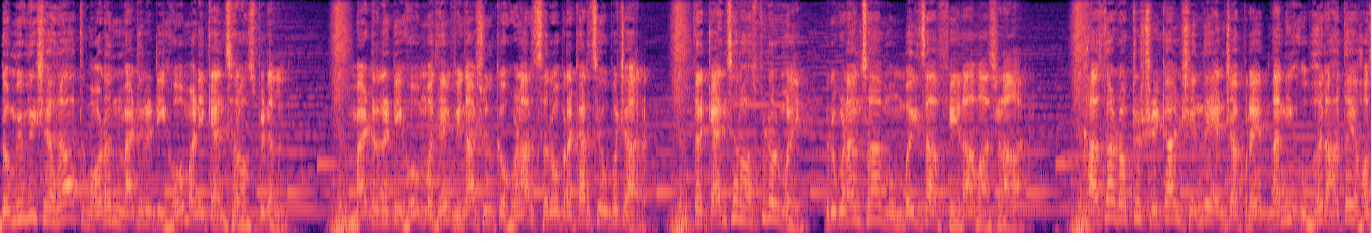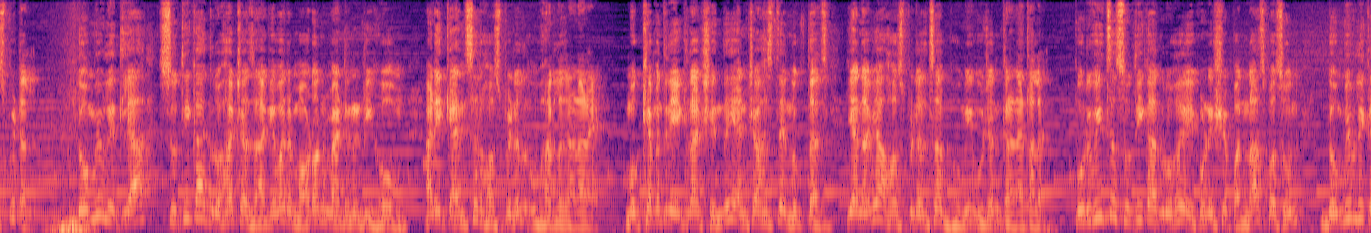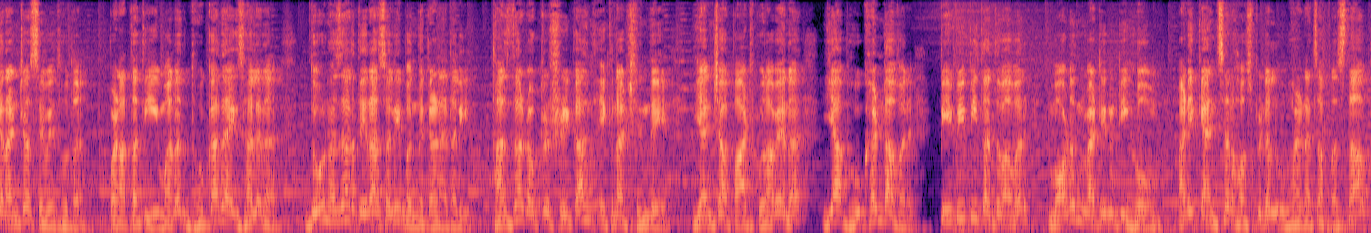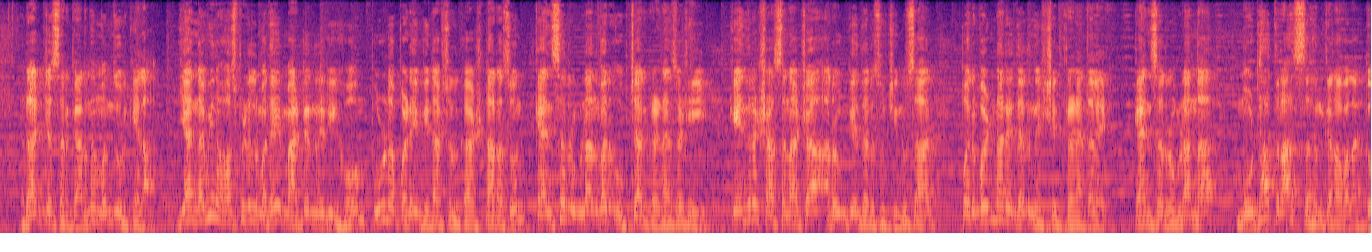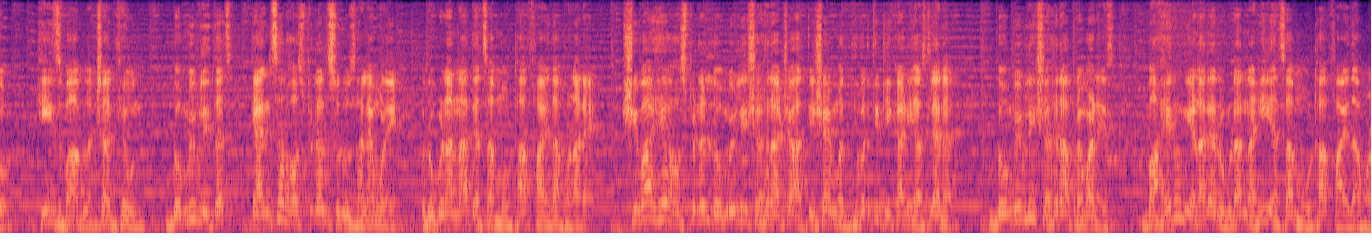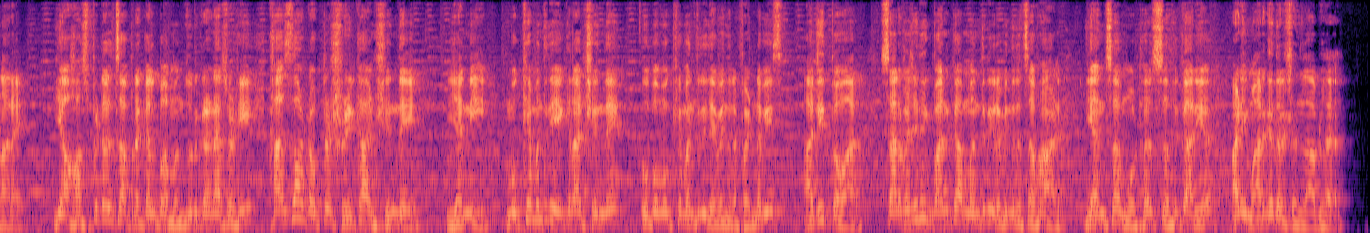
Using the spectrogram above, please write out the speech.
डोंबिवली शहरात modern maternity home आणि cancer hospital maternity होममध्ये विनाशुल्क होणार सर्व प्रकारचे उपचार. तर कॅन्सर हॉस्पिटलमुळे रुग्णांचा मुंबईचा फेरा वाचणार. खासदार डॉक्टर श्रीकांत शिंदे यांच्या प्रयत्नांनी उभं राहतंय हॉस्पिटल डोंबिवलीतल्या सुतिका गृहाच्या जागेवर मॉडर्न मॅटर्निटी होम आणि कॅन्सर हॉस्पिटल उभारलं जाणार आहे. मुख्यमंत्री एकनाथ शिंदे यांच्या हस्ते नुकतंच या नव्या हॉस्पिटलचं भूमिपूजन करण्यात आलं. पूर्वीचं सुतिका गृह एकोणीसशे पन्नासपासून डोंबिवलीकरांच्या सेवेत होतं. पण आता ती इमारत धोकादायक झाल्यानं दोन हजार तेरा साली बंद करण्यात आली. खासदार डॉक्टर श्रीकांत एकनाथ शिंदे यांच्या पाठपुराव्यानं या भूखंडावर पीपीपी तत्वावर मॉडर्न मॅटर्निटी होम आणि कॅन्सर हॉस्पिटल उभारण्याचा प्रस्ताव राज्य सरकारनं मंजूर केला. या नवीन हॉस्पिटलमध्ये मॅटर्निटी होम पूर्णपणे विनाशुल्क असणार असून कॅन्सर रुग्णांवर उपचार करण्यासाठी केंद्र शासनाच्या आरोग्य दर सूचीनुसार परवडणारे दर निश्चित करण्यात आले. कॅन्सर रुग्णांना मोठा त्रास सहन करावा लागतो. हीच बाब लक्षात घेऊन डोंबिवलीतच कॅन्सर हॉस्पिटल सुरू झाल्यामुळे रुग्णांना त्याचा मोठा फायदा होणार आहे. शिवाय हे हॉस्पिटल डोंबिवली शहराच्या अतिशय मध्यवर्ती ठिकाणी असल्यानं डोंबिवली शहराप्रमाणेच बाहेरून येणाऱ्या रुग्णांनाही याचा मोठा फायदा होणार आहे. या हॉस्पिटलचा प्रकल्प मंजूर करण्यासाठी खासदार डॉक्टर श्रीकांत शिंदे यांनी मुख्यमंत्री एकनाथ शिंदे उपमुख्यमंत्री देवेंद्र फडणवीस अजित पवार सार्वजनिक बांधकाम मंत्री रवींद्र चव्हाण यांचं मोठं सहकार्य आणि मार्गदर्शन लाभलं.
